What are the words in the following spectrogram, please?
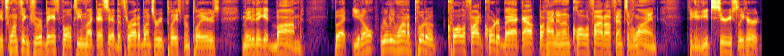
It's one thing for a baseball team, like I said, to throw out a bunch of replacement players, maybe they get bombed. But you don't really want to put a qualified quarterback out behind an unqualified offensive line he could get seriously hurt.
